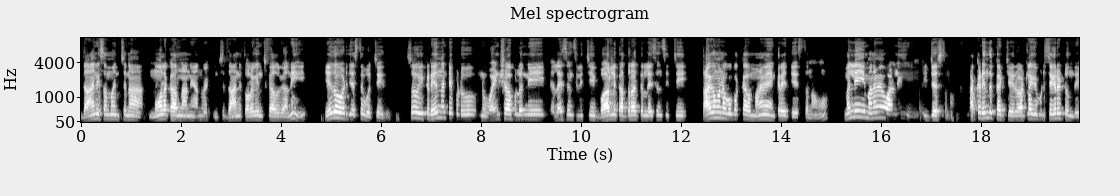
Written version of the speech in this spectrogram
దానికి సంబంధించిన మూల కారణాన్ని అన్వేషించి దాన్ని తొలగించగలరు కానీ ఏదో ఒకటి చేస్తే వచ్చేది. సో ఇక్కడ ఏంటంటే ఇప్పుడు నువ్వు వైన్ షాపులన్నీ లైసెన్సులు ఇచ్చి బార్లకు అర్ధరాత్రి లైసెన్స్ ఇచ్చి తాగమని ఒక పక్క మనమే ఎంకరేజ్ చేస్తున్నాము. మళ్ళీ మనమే వాళ్ళని ఇది చేస్తున్నాం. అక్కడ ఎందుకు కట్ చేయరు? అట్లాగే ఇప్పుడు సిగరెట్ ఉంది.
